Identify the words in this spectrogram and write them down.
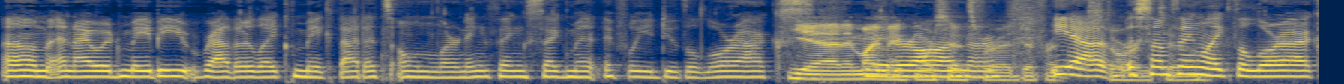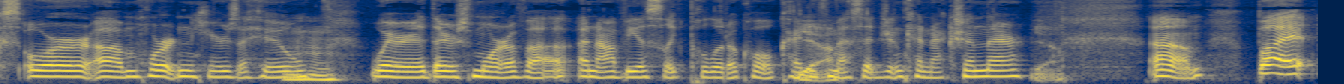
Um, and I would maybe rather like make that its own learning thing segment if we do the Lorax. Yeah, and it might make more on, sense or- for a different yeah, something too. like the Lorax or um, Horton Hears a Who, Mm-hmm. where there's more of a an obvious like political kind Yeah. of message and connection there. Yeah. But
